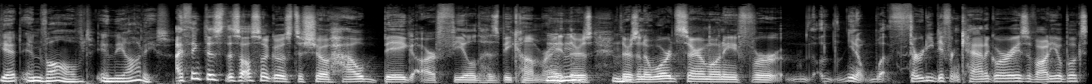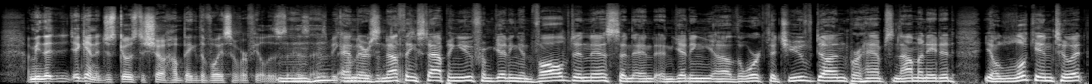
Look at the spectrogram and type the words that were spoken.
get involved in the Audies. I think this this also goes to show how big our field has become, right? Mm-hmm. There's there's an award ceremony for you know what 30 different categories of audiobooks. I mean, that, again, it just goes to show how big the voiceover field is, has, has become. Mm-hmm. And there's in nothing times. stopping you from getting involved in this and, and, and getting uh, the work that you've done perhaps nominated. You know, look into it.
